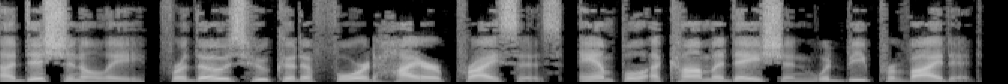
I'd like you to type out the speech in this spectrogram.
Additionally, for those who could afford higher prices, ample accommodation would be provided.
